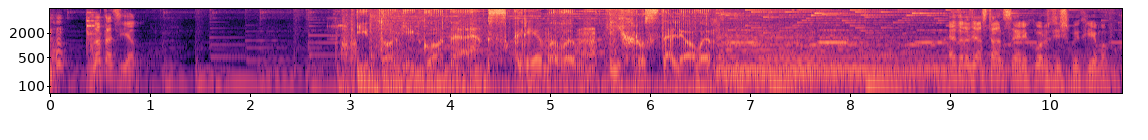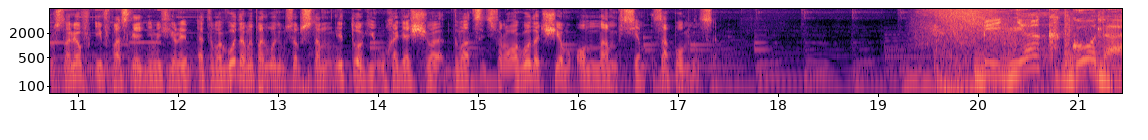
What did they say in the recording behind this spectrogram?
За Татьяну. Итоги года с Кремовым и Хрусталевым. Это радиостанция «Рекорд». Здесь мы, Кремов и Хрусталев. И в последнем эфире этого года мы подводим, собственно, итоги уходящего 22 года, чем он нам всем запомнился. Бедняк года.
